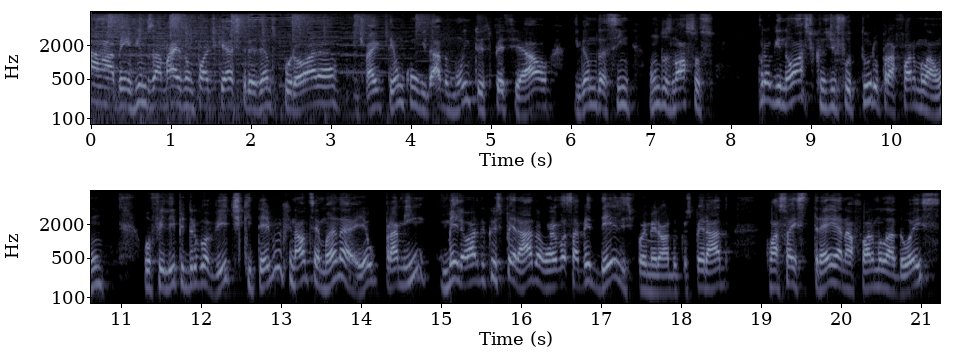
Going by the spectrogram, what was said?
Olá, bem-vindos a mais um podcast 300 por hora. A gente vai ter um convidado muito especial, digamos assim, um dos nossos prognósticos de futuro para a Fórmula 1, o Felipe Drogovic, que teve um final de semana, eu, para mim, melhor do que o esperado. Agora eu vou saber dele se foi melhor do que o esperado, com a sua estreia na Fórmula 2,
